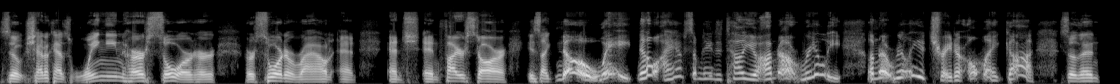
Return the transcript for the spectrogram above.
so Shadowcat's winging her sword, her her sword around, and and and Firestar is like, "No, wait, no, I have something to tell you. I'm not really, I'm not really a traitor. Oh my god!" So then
